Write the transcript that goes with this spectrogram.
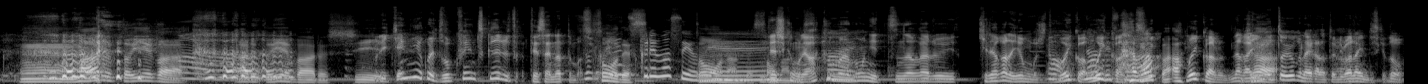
はうん、まあ、あるといえばあ。るといえばあるし。生贄はこれ続編作れる体裁になってますよそうです。作れますよね。そうなんです。でしかもね悪魔のにつながるひらがな4文字ってもう一個あもう一個ある。もう一個？あるなんかじゃあ言うとよくないかなと言わないんですけど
